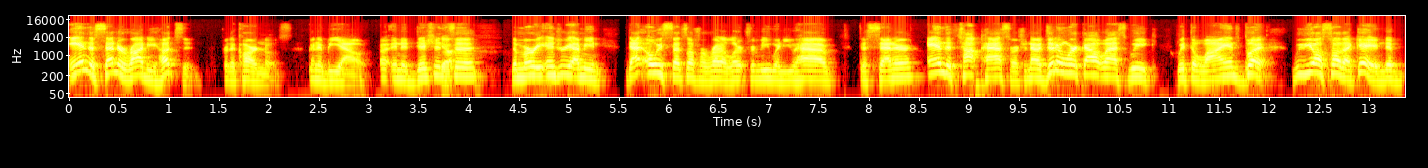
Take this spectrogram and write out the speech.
and the center Rodney Hudson for the Cardinals going to be out, uh, in addition Yep. to the Murray injury, I mean that always sets off a red alert for me when you have the center and the top pass rusher. Now it didn't work out last week with the Lions, but we all saw that game. The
